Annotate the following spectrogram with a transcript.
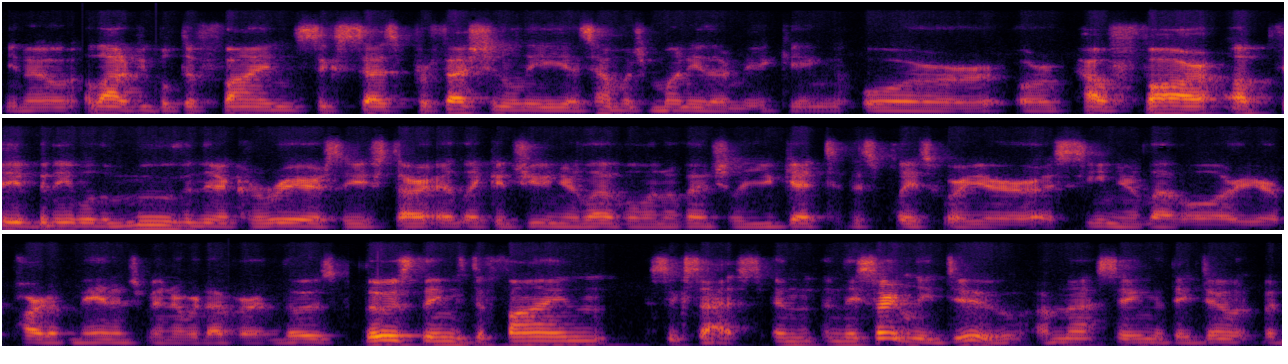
You know, a lot of people define success professionally as how much money they're making, or or how far up they've been able to move in their career. So you start at like a junior level, and eventually you get to this place where you're a senior level or you're part of management or whatever and those those things define success. And, and they certainly do. I'm not saying that they don't but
